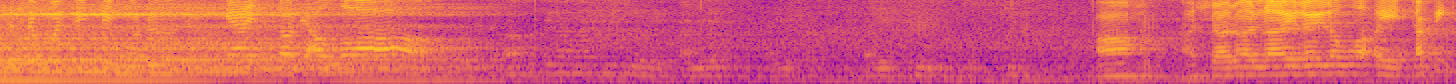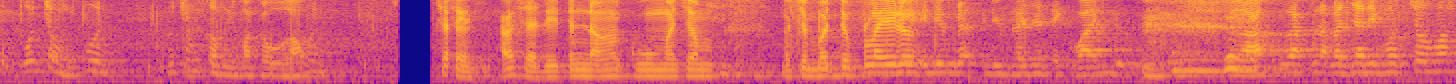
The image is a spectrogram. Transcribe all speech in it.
Dia tembus dinding bodoh. Nyantot ya Allah. Ah, asyhadu an la ilaha illallah. Eh, tapi ke pocong pun. Pocong bukan boleh makan orang pun. Asal, asal dia tendang aku macam macam butterfly tu. Dia, dia, bela- dia belajar taekwondo. Ya, aku aku nak belajar dari pocong lah.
